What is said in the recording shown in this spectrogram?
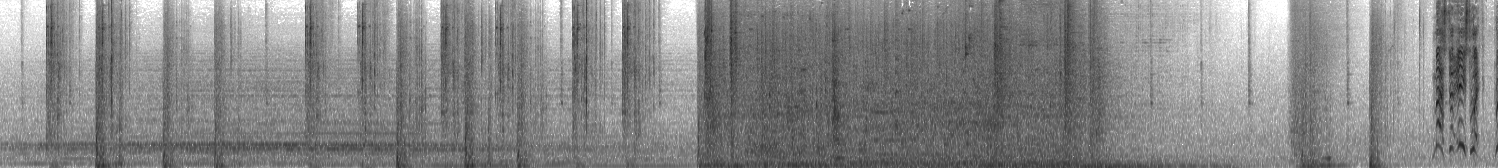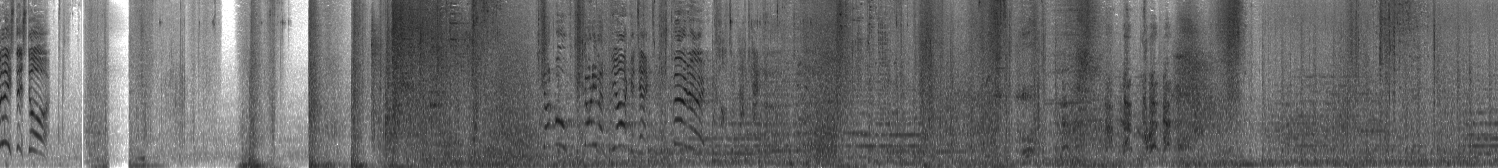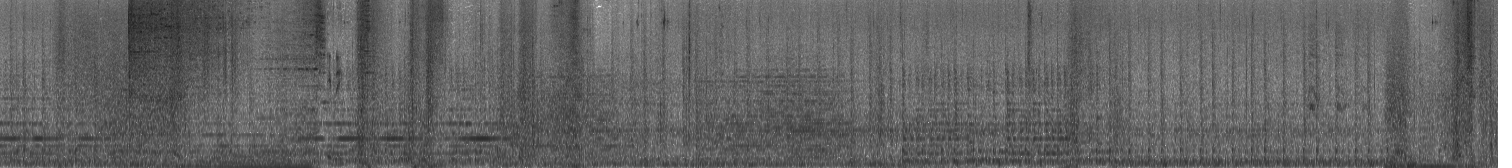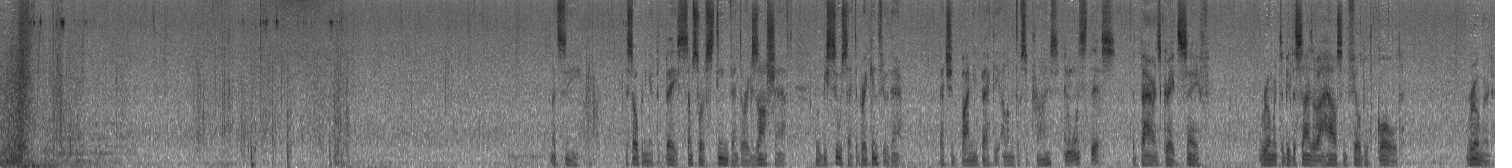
This opening at the base, some sort of steam vent or exhaust shaft. It would be suicide to break in through there. That should buy me back the element of surprise. And what's this? The Baron's great safe. Rumored to be the size of a house and filled with gold. Rumored.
